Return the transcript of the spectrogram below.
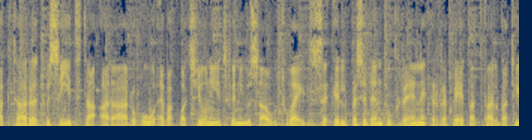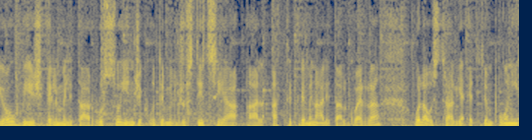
Aktar twissijiet ta' arar u evakwazzjonijiet fi New South Wales, il-President Ukren irrepeta t-talba tiegħu biex il-militar Russu jinġib qudiem il-ġustizzja għal atti kriminali tal-gwerra u l-Awstralja qed timponi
